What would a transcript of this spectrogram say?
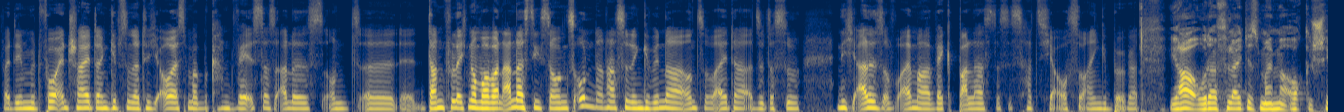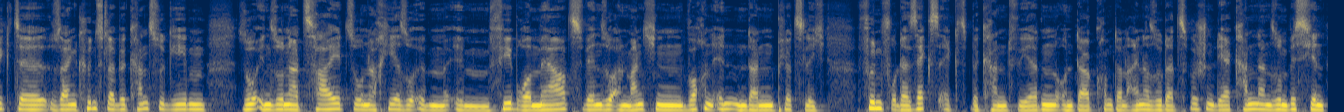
Bei denen mit Vorentscheid, dann gibst du natürlich auch erstmal bekannt, wer ist das alles und äh, dann vielleicht nochmal wann anders die Songs und dann hast du den Gewinner und so weiter. Also, dass du nicht alles auf einmal wegballerst, das ist, hat sich ja auch so eingebürgert. Ja, oder vielleicht ist manchmal auch geschickt, äh, seinen Künstler bekannt zu geben, so in so einer Zeit, so nachher so im, im Februar, März, wenn so an manchen Wochenenden dann plötzlich fünf oder sechs Acts bekannt werden und da kommt dann einer so dazwischen, der kann dann so ein bisschen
